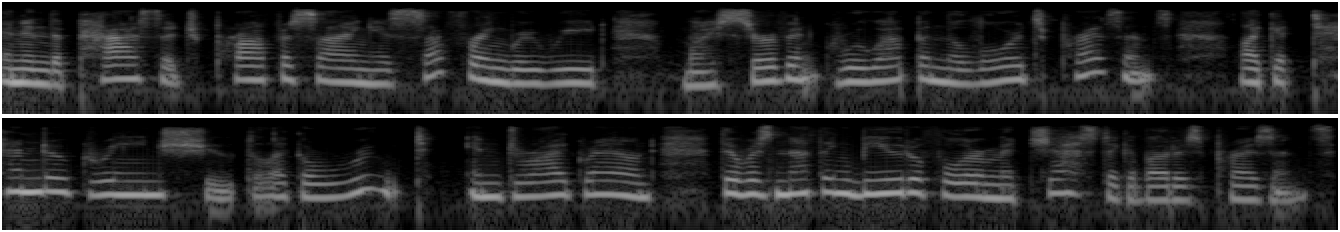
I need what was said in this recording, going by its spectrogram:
and in the passage prophesying his suffering, we read, My servant grew up in the Lord's presence like a tender green shoot, like a root in dry ground. There was nothing beautiful or majestic about his presence.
